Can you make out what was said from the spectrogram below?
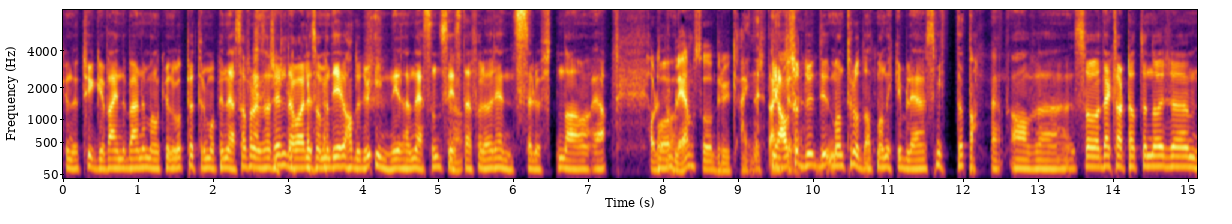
kunne tygge beinebærene, man kunne godt putte dem opp i nesa for den saks skyld, det var liksom, men de hadde du inni den nesen, Ja. det, for å rense luften da, ja. Har du et og- problem, så bruk einer. Er Ja, altså, du, du, man trodde at man ikke ble smittet, da. Ja. Av, eh, så det er klart at når eh,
